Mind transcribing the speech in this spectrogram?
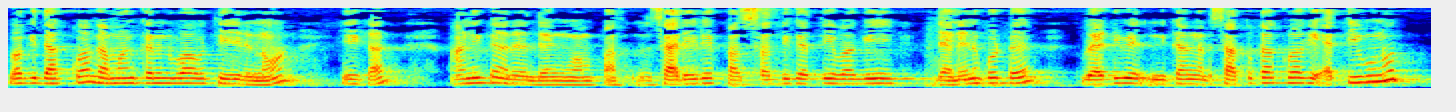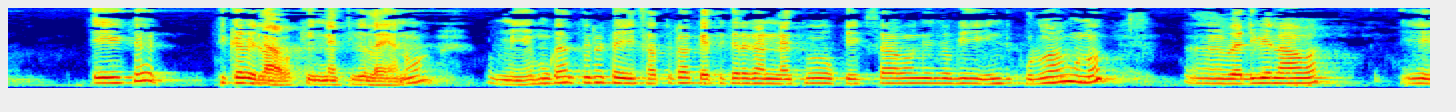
වගේ දක්වා ගමන් කරන බව තේරෙනවා. ඒකත් අනික අර දැන් මම ශරීරයේ පස්සද්ධි ගතිය වගේ දැනෙනකොට වැඩි නිකන් අර සතුටක් වගේ ඇති වුණොත් ඒක ටික වෙලාවකින් නැති වෙලා යනවා. මේ හුඟක් දුරට ඒ සතුටක් ඇති කරගන්න නැතුව උපේක්ෂාවෙන් යෝගී ඉන්න පුළුවන් වුණොත් වැඩි වෙලාවක් ඒ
